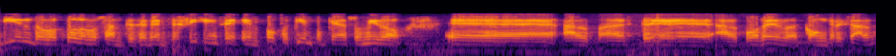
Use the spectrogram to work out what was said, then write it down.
viéndolo todos los antecedentes, fíjense en poco tiempo que ha asumido eh, al, este, al poder congresal,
